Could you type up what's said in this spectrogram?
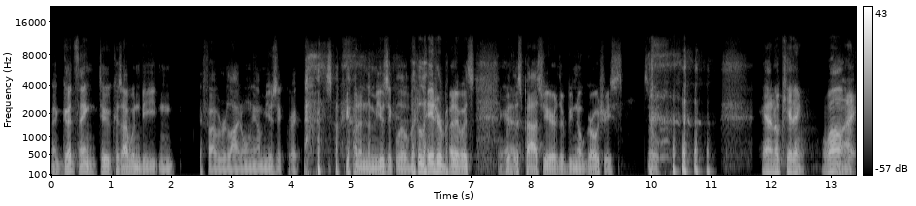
a good thing too, because I wouldn't be eating if I relied only on music, right? so I got into music a little bit later, but it was with this past year there'd be no groceries. So yeah, no kidding. Well, Yeah. I,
